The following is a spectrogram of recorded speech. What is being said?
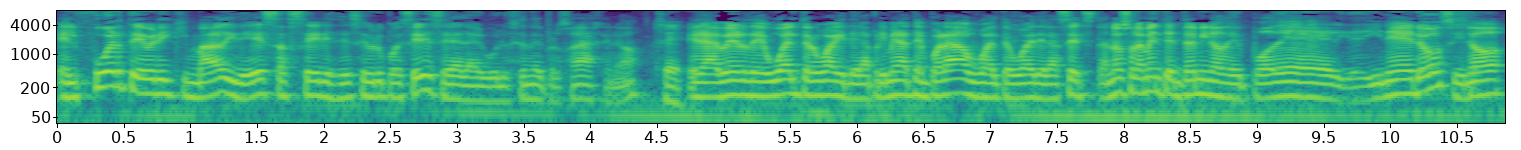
El fuerte de Breaking Bad y de esas series, de ese grupo de series, era la evolución del personaje, ¿no? Sí. Era ver de Walter White de la primera temporada a Walter White de la sexta. No solamente en términos de poder y de dinero, sino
